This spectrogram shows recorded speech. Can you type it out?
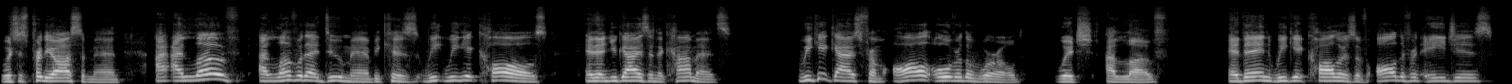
which is pretty awesome, man. I, I love I love what I do, man, because we we get calls and then you guys in the comments, we get guys from all over the world, which I love. And then we get callers of all different ages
